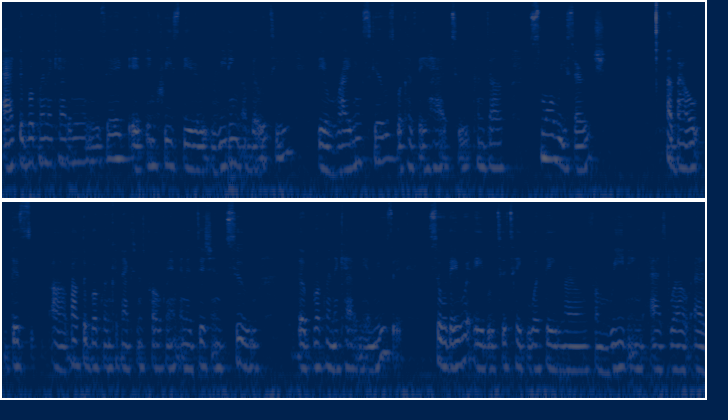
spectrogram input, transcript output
at the Brooklyn Academy of Music. It increased their reading ability their writing skills because they had to conduct small research about this uh, about the Brooklyn Connections program in addition to the Brooklyn Academy of Music. So they were able to take what they learned from reading as well as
